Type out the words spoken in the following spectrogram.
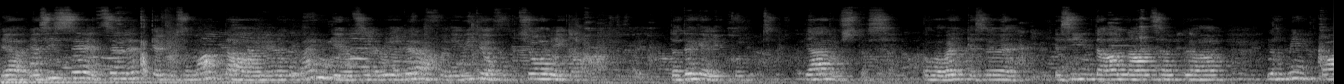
ja, ja siis see, et sel hetkel, kui see Marta oli nagu mänginud selle minu telefoni videofunktsiooniga, ta tegelikult jäädvustas oma väikese õe ja Sinda Anna on seal peal. noh, mind ka,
